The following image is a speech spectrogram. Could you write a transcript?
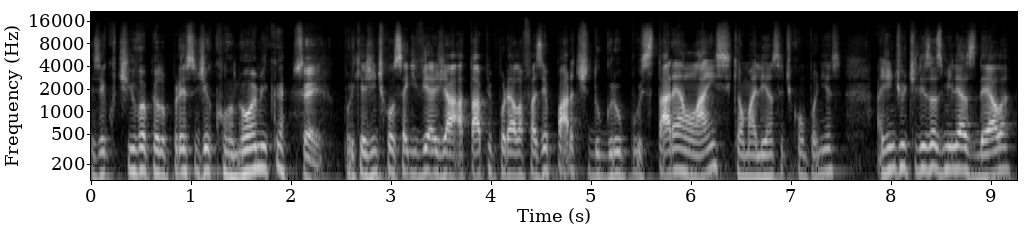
executiva pelo preço de econômica, Sei. porque a gente consegue viajar a TAP por ela fazer parte do grupo Star Airlines, que é uma aliança de companhias. A gente utiliza as milhas dela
